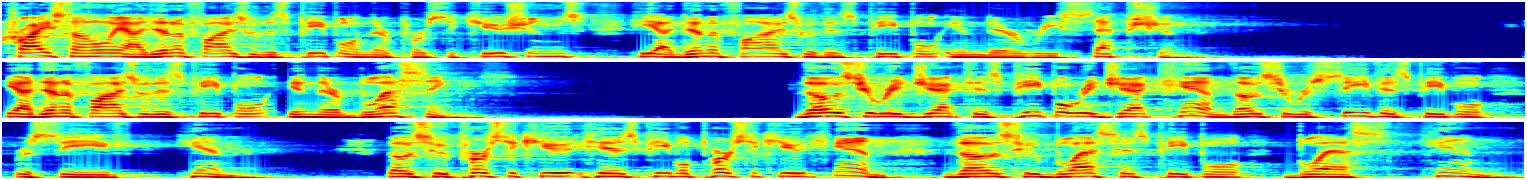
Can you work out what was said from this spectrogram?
Christ not only identifies with his people in their persecutions, he identifies with his people in their reception. He identifies with his people in their blessings. Those who reject his people reject him. Those who receive his people receive him. Those who persecute his people persecute him. Those who bless his people bless him.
